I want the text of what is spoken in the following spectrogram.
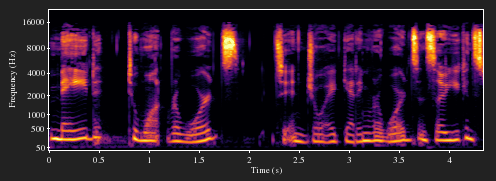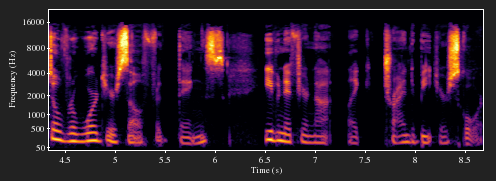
made to want rewards, to enjoy getting rewards and so you can still reward yourself for things even if you're not like trying to beat your score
